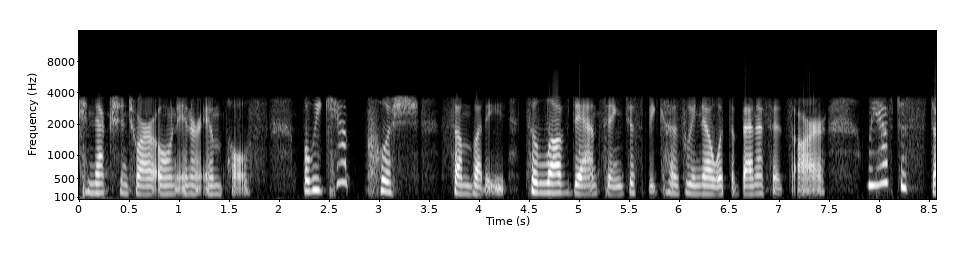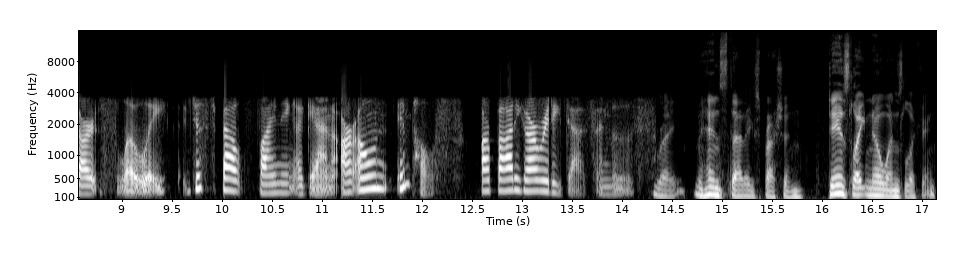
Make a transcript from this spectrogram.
connection to our own inner impulse. But we can't push somebody to love dancing just because we know what the benefits are. We have to start slowly, just about finding again our own impulse. Our body already does and moves. Right. Hence that expression Dance like no one's looking.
